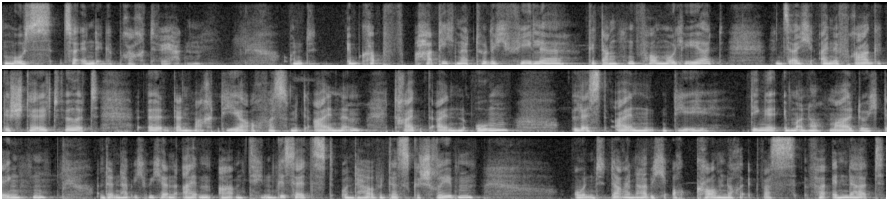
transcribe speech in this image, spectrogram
muss zu Ende gebracht werden. Und im Kopf hatte ich natürlich viele Gedanken formuliert. Wenn solch eine Frage gestellt wird, äh, dann macht die ja auch was mit einem, treibt einen um, lässt einen die Dinge immer noch mal durchdenken. Und dann habe ich mich an einem Abend hingesetzt und habe das geschrieben. Und daran habe ich auch kaum noch etwas verändert,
